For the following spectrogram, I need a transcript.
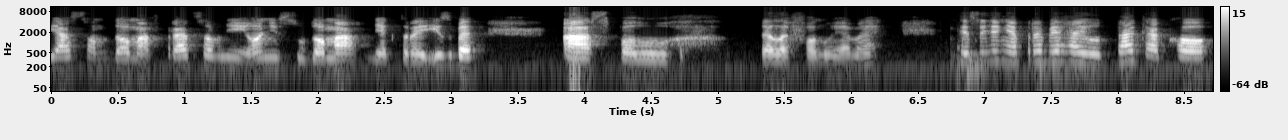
ja som doma v pracovni, oni sú doma v niektorej izbe a spolu telefonujeme. Tie sedenia prebiehajú tak, ako,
